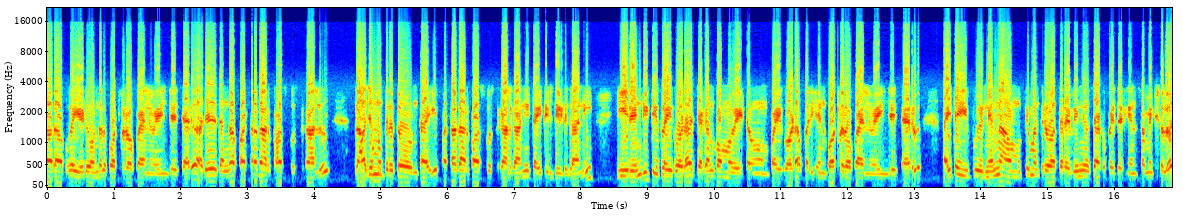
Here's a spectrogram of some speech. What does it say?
దాదాపుగా ఏడు వందల కోట్ల రూపాయలను వేయించేశారు అదేవిధంగా పట్టాదారు పాస్ పుస్తకాలు రాజముద్రతో ఉంటాయి. పట్టాదారు పాస్ పుస్తకాలు కానీ టైటిల్ డీడ్ కానీ ఈ రెండింటిపై కూడా జగన్ బొమ్మ వేయటంపై కూడా పదిహేను కోట్ల రూపాయలను వేయించేశారు అయితే ఇప్పుడు నిన్న ముఖ్యమంత్రి వద్ద రెవెన్యూ శాఖపై జరిగిన సమీక్షలో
